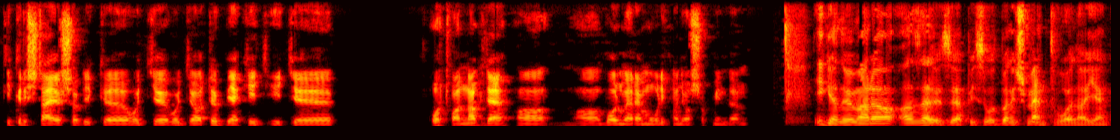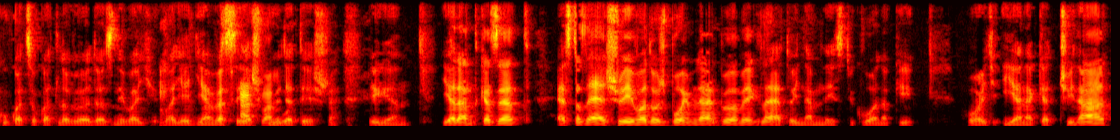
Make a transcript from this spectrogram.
kikristályosodik, hogy, hogy a többiek így, így ott vannak, de a, a Bolmerre múlik nagyon sok minden. Igen, ő már az előző epizódban is ment volna ilyen kukacokat lövöldözni, vagy, vagy egy ilyen veszélyes küldetésre. Igen. Jelentkezett. Ezt az első évados Boimlerből még lehet, hogy nem néztük volna ki, hogy ilyeneket csinál.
